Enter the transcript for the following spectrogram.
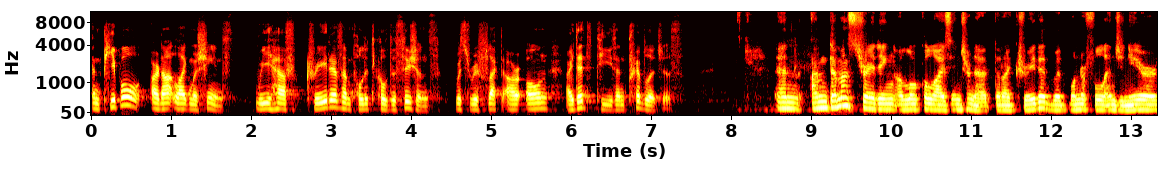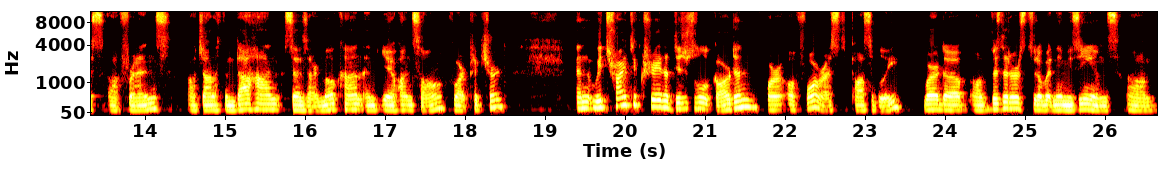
And people are not like machines. We have creative and political decisions which reflect our own identities and privileges. And I'm demonstrating a localized internet that I created with wonderful engineers, uh, friends, uh, Jonathan Dahan, Cezar Mocan, and Yehwan Song, who are pictured. And we tried to create a digital garden or a forest, possibly, where the uh, visitors to the Whitney Museum's um,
